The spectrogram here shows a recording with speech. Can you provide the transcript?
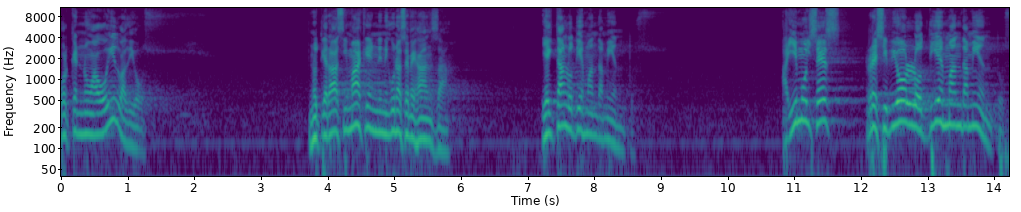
Porque no ha oído a Dios. No te harás imagen ni ninguna semejanza. Y ahí están los diez mandamientos. Ahí Moisés recibió los diez mandamientos.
